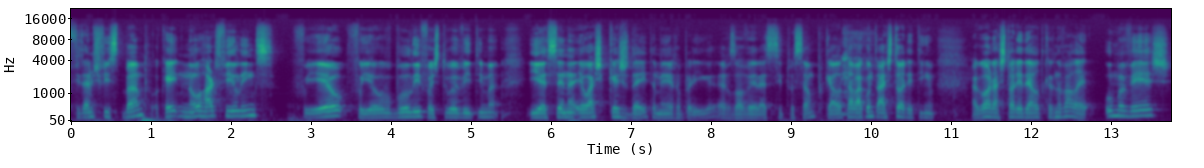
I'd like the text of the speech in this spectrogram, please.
fizemos fist bump ok, no hard feelings fui eu, fui eu o bully, foste tu a vítima e a cena, eu acho que ajudei também a rapariga a resolver essa situação, porque ela estava a contar a história, tinha... Agora a história dela de carnaval é, uma vez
